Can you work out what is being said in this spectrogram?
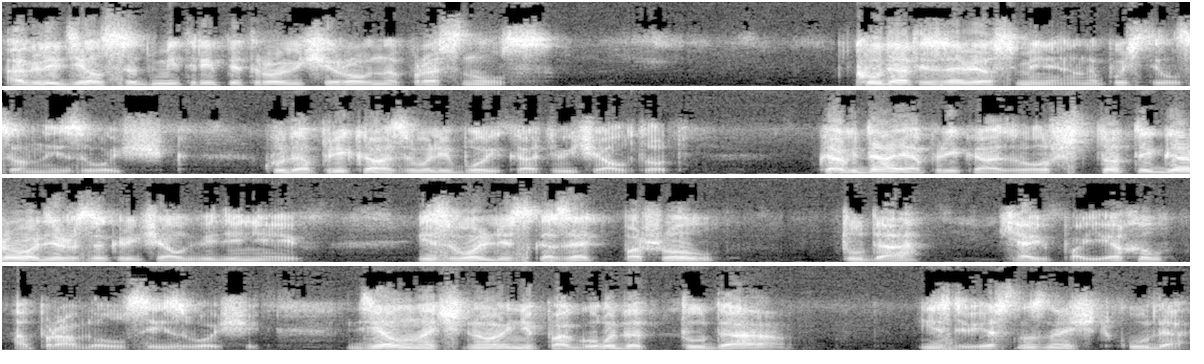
Огляделся Дмитрий Петрович и ровно проснулся. «Куда ты завез меня?» — напустился он на извозчик. «Куда приказывали, Бойко?» — отвечал тот. «Когда я приказывал? Что ты городишь?» — закричал Веденеев. «Изволили сказать, пошел туда». «Я и поехал», — оправдывался извозчик. «Дело ночное, непогода, туда, известно, значит, куда».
